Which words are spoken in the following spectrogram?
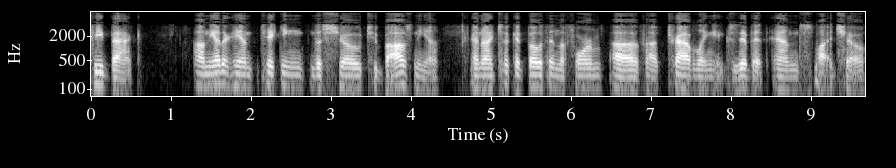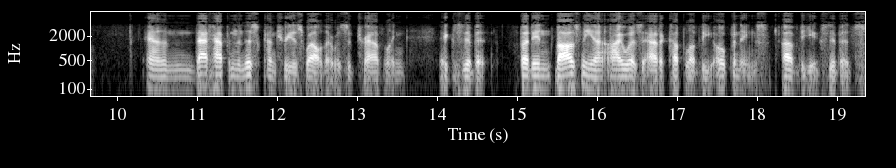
feedback. On the other hand, taking the show to Bosnia, and I took it both in the form of a traveling exhibit and slideshow. And that happened in this country as well. There was a traveling exhibit. But in Bosnia, I was at a couple of the openings of the exhibits.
